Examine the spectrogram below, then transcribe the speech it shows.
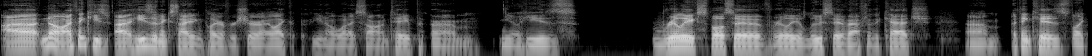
Uh no, I think he's uh, he's an exciting player for sure. I like you know what I saw on tape. Um, you know, he is really explosive, really elusive after the catch. Um, I think his like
